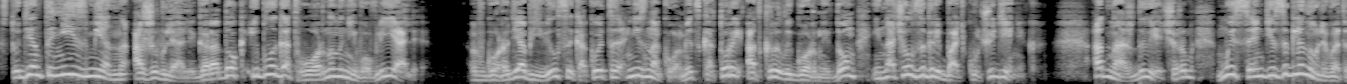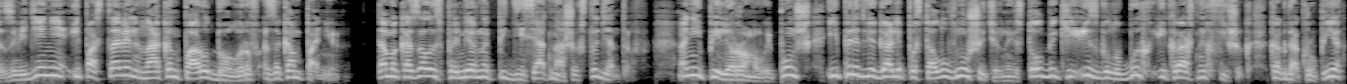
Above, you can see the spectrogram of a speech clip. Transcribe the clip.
Студенты неизменно оживляли городок и благотворно на него влияли. В городе объявился какой-то незнакомец, который открыл игорный дом и начал загребать кучу денег. Однажды вечером мы с Энди заглянули в это заведение и поставили на кон пару долларов за компанию. Там оказалось примерно 50 наших студентов. Они пили ромовый пунш и передвигали по столу внушительные столбики из голубых и красных фишек, когда крупье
